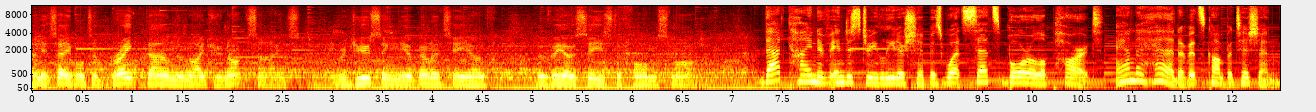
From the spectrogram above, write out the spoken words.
and it's able to break down the nitrogen oxides, reducing the ability of the VOCs to form smog. That kind of industry leadership is what sets Boral apart and ahead of its competition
